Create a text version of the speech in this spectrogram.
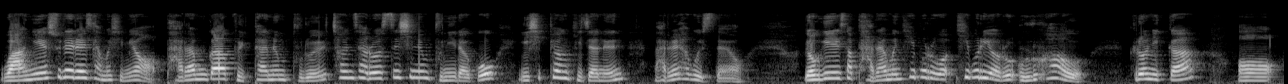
왕의 수레를 삼으시며 바람과 불타는 불을 천사로 쓰시는 분이라고 이 시편 기자는 말을 하고 있어요. 여기에서 바람은 히브리어, 히브리어로 רוח 그러니까 어,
